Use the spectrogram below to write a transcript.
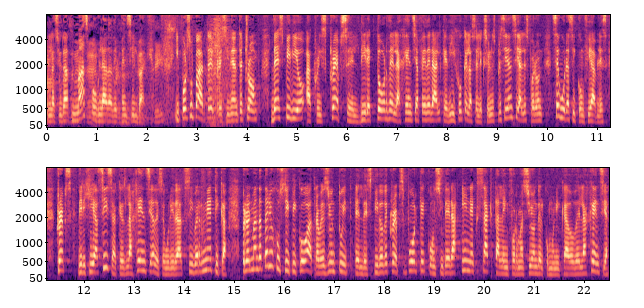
en la ciudad más poblada de Pensilvania. Y por su parte, el presidente Trump despidió a Chris Krebs, el director de la agencia federal que dijo que las elecciones presidenciales fueron seguras y confiables. Krebs dirigía CISA, que es la Agencia de Seguridad Cibernética, pero el mandatario justificó a través de un tuit el despido de Krebs porque considera inexacta la información del comunicado de la agencia.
